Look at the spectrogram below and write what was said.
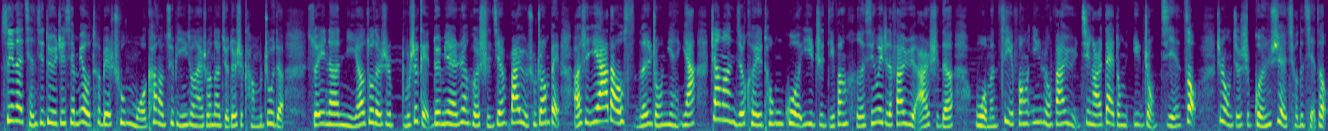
所以呢，前期对于这些没有特别出魔抗的脆皮英雄来说呢，绝对是扛不住的。所以呢，你要做的是不是给对面任何时间发育出装备，而是压到死的那种碾压。这样呢，你就可以通过抑制敌方核心位置的发育，而使得我们自己方英雄发育，进而带动一种节奏。这种就是滚雪球的节奏。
